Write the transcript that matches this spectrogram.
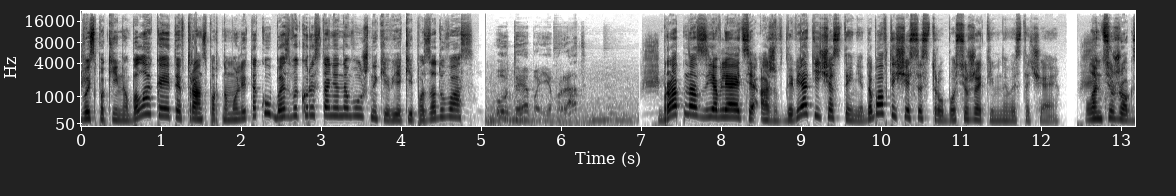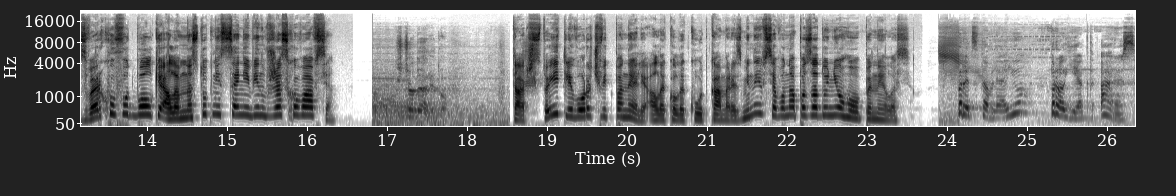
Ви спокійно балакаєте в транспортному літаку без використання навушників, які позаду вас. У тебе є брат? Брат нас з'являється аж в дев'ятій частині. Добавте ще сестру, бо сюжетів не вистачає. Ланцюжок зверху футболки, але в наступній сцені він вже сховався. Що далі, Том? Тач стоїть ліворуч від панелі, але коли кут камери змінився, вона позаду нього опинилась. представляю проєкт Арес.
